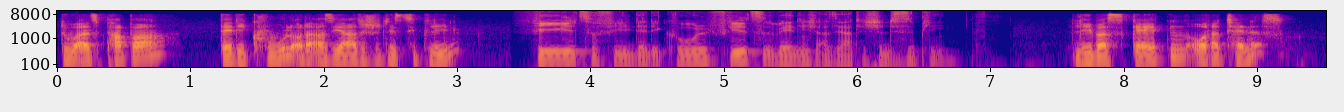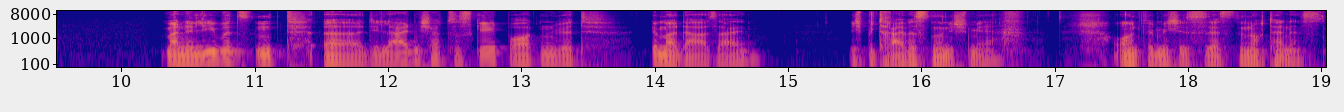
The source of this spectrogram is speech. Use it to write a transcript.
Du als Papa, Daddy Cool oder asiatische Disziplin? Viel zu viel Daddy Cool, viel zu wenig asiatische Disziplin. Lieber Skaten oder Tennis? Meine Liebe und äh, die Leidenschaft zu Skateboarden wird immer da sein. Ich betreibe es nur nicht mehr. Und für mich ist es jetzt nur noch Tennis.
